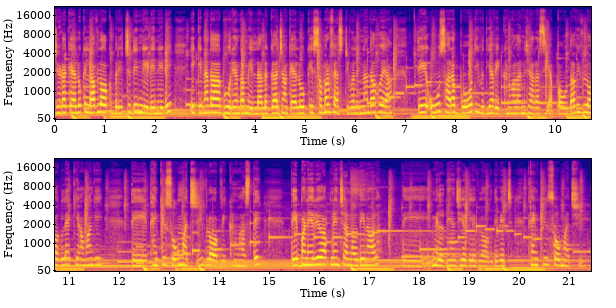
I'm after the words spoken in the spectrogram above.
ਜਿਹੜਾ ਕਹਿ ਲਓ ਕਿ ਲਵ ਲੌਕ ਬ੍ਰਿਜ ਦੇ ਨੇੜੇ ਨੇੜੇ ਇੱਕ ਇਹਨਾਂ ਦਾ ਗੋਰਿਆਂ ਦਾ ਮੇਲਾ ਲੱਗਾ ਜਾਂ ਕਹਿ ਲਓ ਕਿ ਸਮਰ ਫੈਸਟੀਵਲ ਇਹਨਾਂ ਦਾ ਹੋਇਆ। ਤੇ ਉਹ ਸਾਰਾ ਬਹੁਤ ਹੀ ਵਧੀਆ ਵੇਖਣ ਵਾਲਾ ਨਜ਼ਾਰਾ ਸੀ। ਆਪਾਂ ਉਹਦਾ ਵੀ ਵਲੌਗ ਲੈ ਕੇ ਆਵਾਂਗੇ। ਤੇ ਥੈਂਕ ਯੂ ਸੋ ਮੱਚ ਜੀ ਵਲੌਗ ਵੇਖਣ ਵਾਸਤੇ। ਤੇ ਬਣੇ ਰਹੋ ਆਪਣੇ ਚੈਨਲ ਦੇ ਨਾਲ। ਤੇ ਮਿਲਦੇ ਹਾਂ ਜੀ ਅਗਲੇ ਵਲੌਗ ਦੇ ਵਿੱਚ। ਥੈਂਕ ਯੂ ਸੋ ਮੱਚ ਜੀ।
